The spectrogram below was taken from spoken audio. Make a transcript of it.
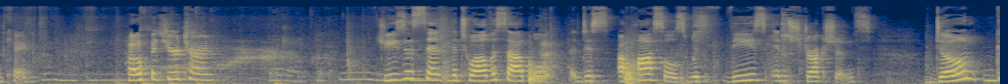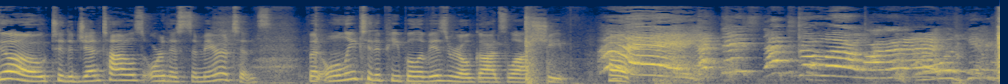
Okay. Hope, it's your turn. Jesus sent the 12 apostles with these instructions Don't go to the Gentiles or the Samaritans, but only to the people of Israel, God's lost sheep. Hope. Hey, I think that's not where I I was getting it.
